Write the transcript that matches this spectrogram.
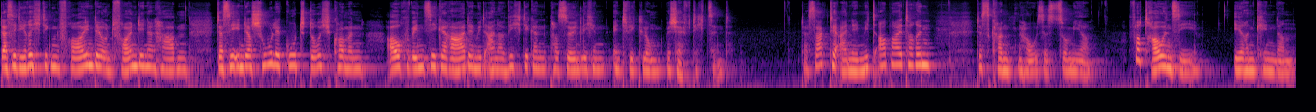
dass sie die richtigen Freunde und Freundinnen haben, dass sie in der Schule gut durchkommen, auch wenn sie gerade mit einer wichtigen persönlichen Entwicklung beschäftigt sind. Da sagte eine Mitarbeiterin des Krankenhauses zu mir, Vertrauen Sie Ihren Kindern,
